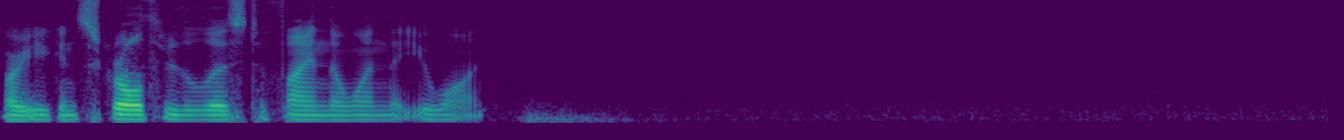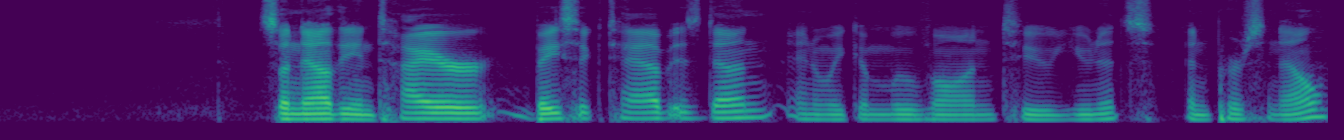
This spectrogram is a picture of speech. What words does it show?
or you can scroll through the list to find the one that you want. So now the entire basic tab is done and we can move on to units and personnel.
